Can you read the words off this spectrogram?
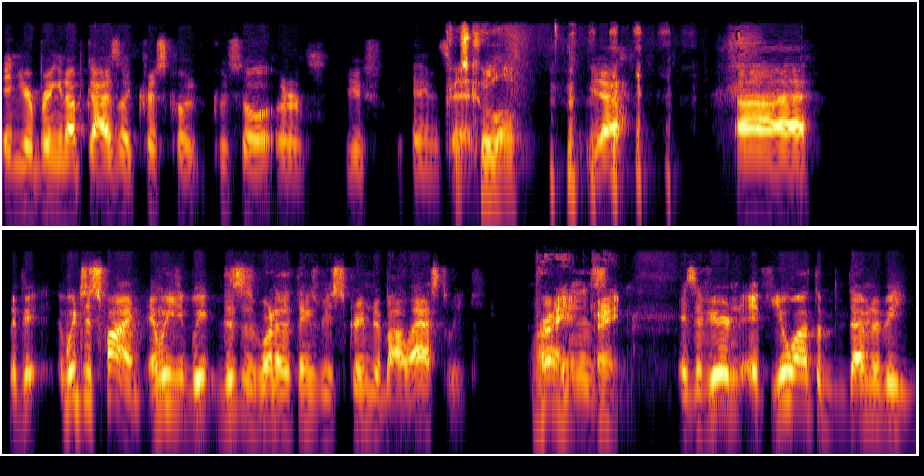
and you're bringing up guys like Chris Cuso or you can't even say Criscuolo. yeah. Uh, it, which is fine. And we, we, this is one of the things we screamed about last week. Right. Is, right. Is if you're, if you want the, them to be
